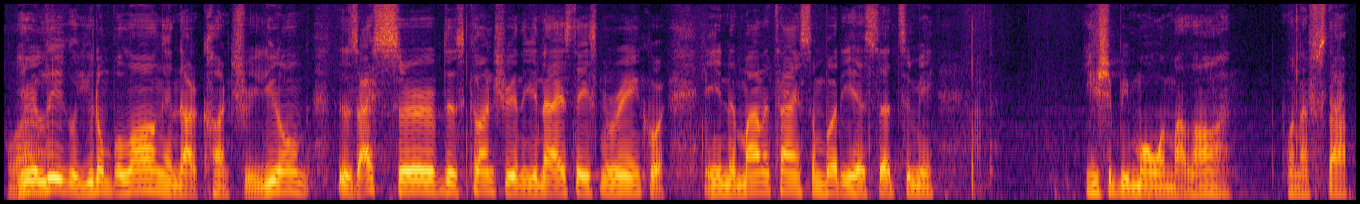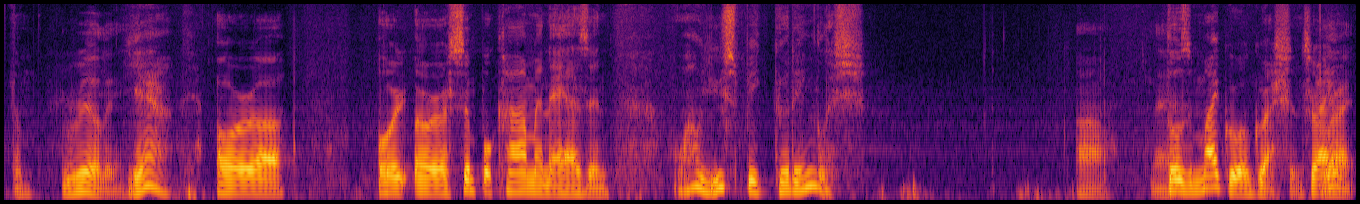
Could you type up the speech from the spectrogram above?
Wow. You're illegal. You don't belong in our country. You don't. I served this country in the United States Marine Corps, and the amount of time somebody has said to me, "You should be mowing my lawn," when I've stopped them. Really? Yeah. Or, uh, or, or a simple comment as in, "Wow, you speak good English." Oh, man. Those microaggressions, right? right.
